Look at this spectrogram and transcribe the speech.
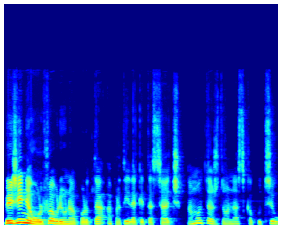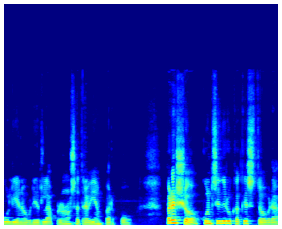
Virginia Woolf va obrir una porta a partir d'aquest assaig a moltes dones que potser volien obrir-la però no s'atrevien per por. Per això, considero que aquesta obra,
